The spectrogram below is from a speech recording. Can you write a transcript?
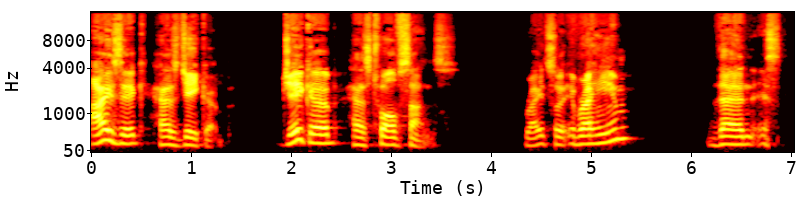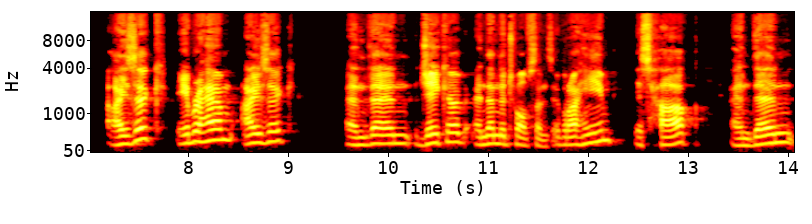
Isaac has Jacob. Jacob has 12 sons, right? So Ibrahim, then Isaac, Abraham, Isaac, and then Jacob, and then the 12 sons Ibrahim, Ishaq, and then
